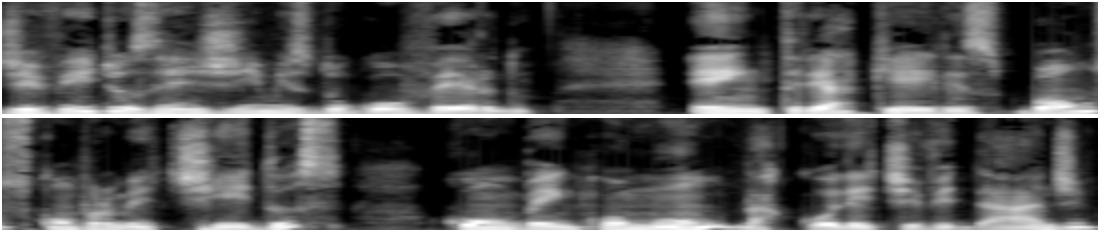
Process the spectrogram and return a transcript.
divide os regimes do governo entre aqueles bons comprometidos com o bem comum da coletividade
